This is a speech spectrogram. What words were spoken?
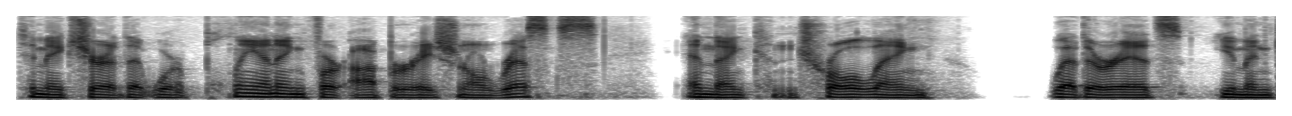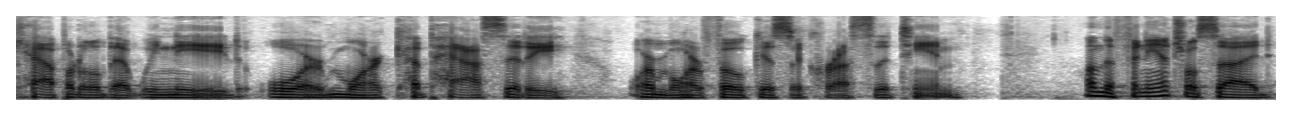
to make sure that we're planning for operational risks and then controlling whether it's human capital that we need or more capacity or more focus across the team? On the financial side,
